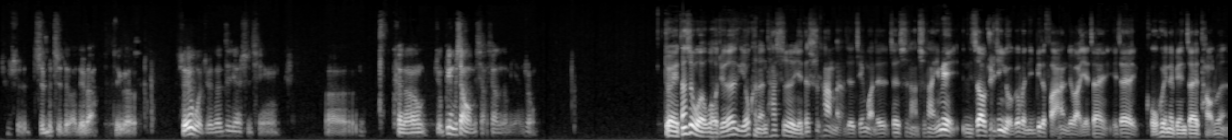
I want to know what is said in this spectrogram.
就是值不值得，对吧？这个，所以我觉得这件事情，呃，可能就并不像我们想象的那么严重。对，但是我我觉得有可能他是也在试探嘛，在监管在在市场试探，因为你知道最近有个稳定币的法案，对吧？也在也在国会那边在讨论。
